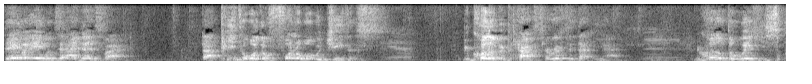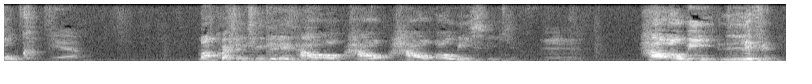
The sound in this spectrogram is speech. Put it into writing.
they were able to identify that Peter was a follower with Jesus Yeah. because of the characteristics that he had, mm. because of the way he spoke. Yeah. My question to you today is how are, how how are we speaking? Mm. How are we living?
